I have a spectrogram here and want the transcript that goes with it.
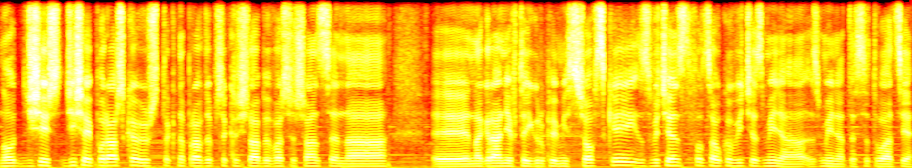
no, dzisiaj, dzisiaj porażka już tak naprawdę przekreślałaby wasze szanse na e, nagranie w tej grupie mistrzowskiej. Zwycięstwo całkowicie zmienia, zmienia tę sytuację.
